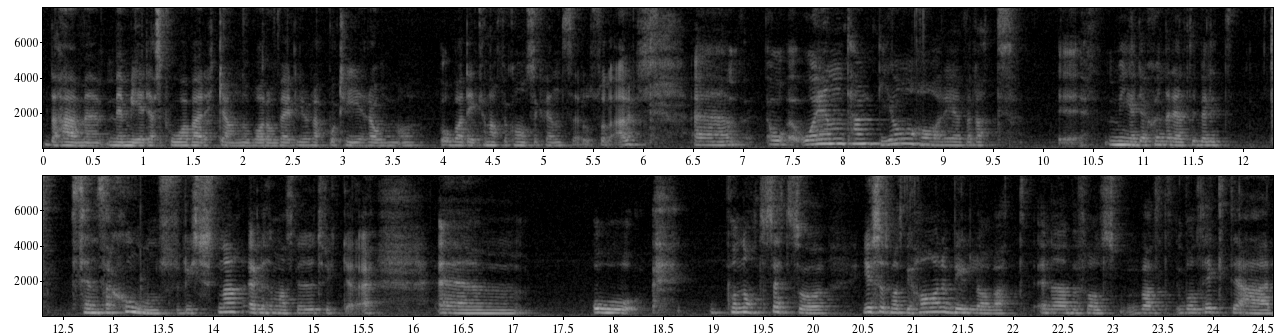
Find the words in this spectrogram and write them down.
det här med, med medias påverkan och vad de väljer att rapportera om och, och vad det kan ha för konsekvenser och sådär. Eh, och, och, en tanke jag har är väl att eh, media generellt är väldigt sensationslystna, eller hur man ska uttrycka det. Eh, och på något sätt så, just som att vi har en bild av att en överfallsvåldtäkt är,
